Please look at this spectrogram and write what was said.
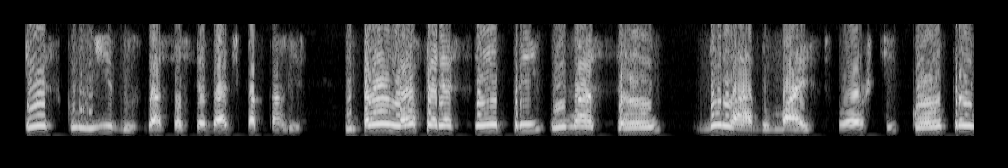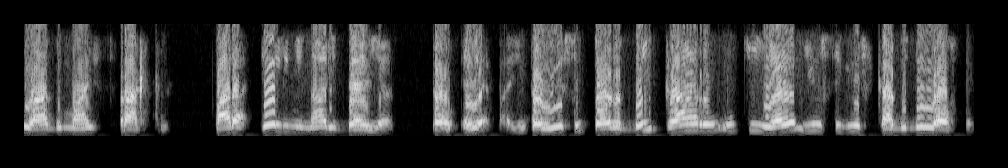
excluídos da sociedade capitalista. Então, o Lofer é sempre uma ação do lado mais forte contra o lado mais fraco, para eliminar ideias. Então, é, então isso torna bem claro o que é e o significado do Lofer.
